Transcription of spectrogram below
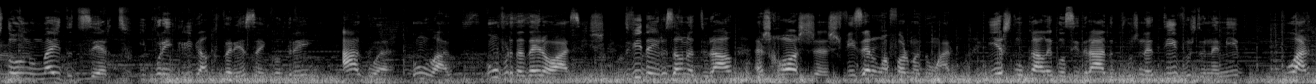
Estou no meio do deserto e, por incrível que pareça, encontrei água, um lago, um verdadeiro oásis. Devido à erosão natural, as rochas fizeram a forma de um arco e este local é considerado pelos nativos do Namibe o arco.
